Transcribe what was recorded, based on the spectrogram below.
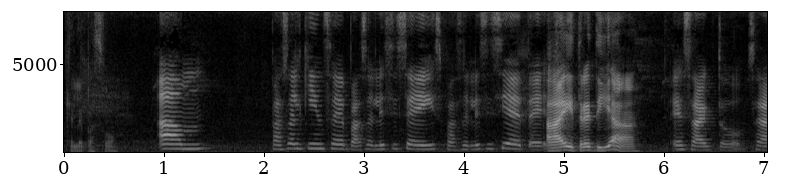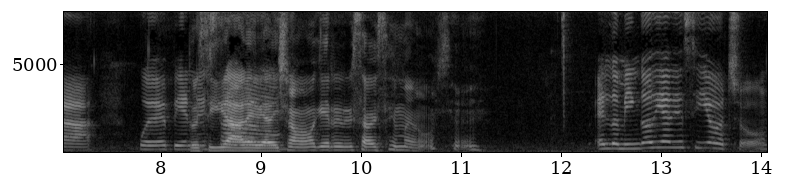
¿qué le pasó? Am, pasa el 15, pasa el 16, pasa el 17. Ay, tres días. Exacto. O sea, jueves, viernes, Pues sí, dale, sábado. había dicho a mamá que regresaba esa semana. El domingo día 18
